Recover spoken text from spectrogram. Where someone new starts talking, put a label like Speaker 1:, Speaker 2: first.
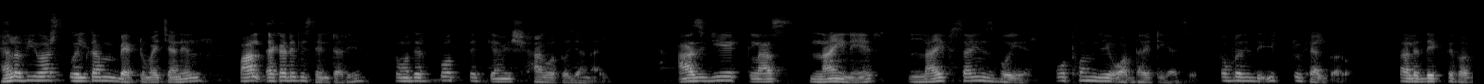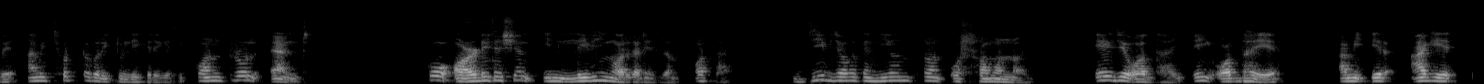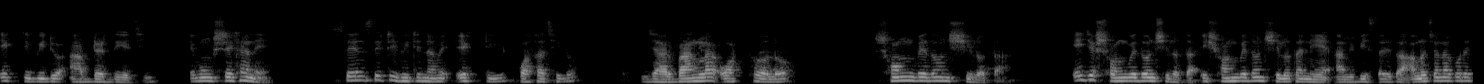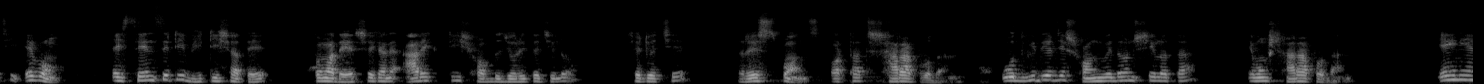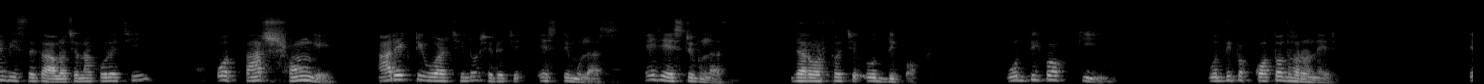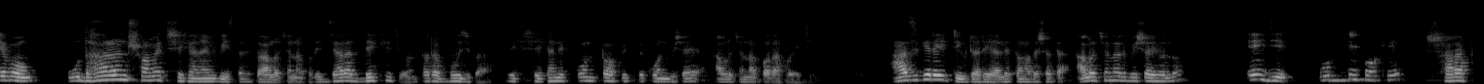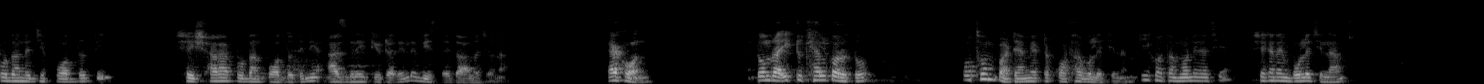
Speaker 1: Hello viewers, welcome back to my channel Pal academy সেন্টারে। তোমাদের প্রত্যেককে আমি স্বাগত জানাই। আজকে ক্লাস নাইনের লাইফ সায়েন্স বইয়ের প্রথম যে অধ্যায়টি আছে, তোমরা যদি একটু খেয়াল করো, তাহলে দেখতে পাবে আমি ছোট্ট করে একটু লিখে রেখেছি। Control and coordination in living organism অর্থাৎ জীব জগতের নিয়ন্ত্রণ ও সমন্বয়। এই যে অধ্যায়, এই অধ্যায়ের আমি এর আগে একটি ভিডিও আপডেট দিয়েছি এবং সেখানে সেন্সিটিভিটি নামে একটি কথা ছিল, যার বাংলা অর্থ হলো সংবেদনশীলতা। এই যে সংবেদনশীলতা, এই সংবেদনশীলতা নিয়ে আমি বিস্তারিত আলোচনা করেছি এবং এই সেন্সিটিভিটির সাথে তোমাদের সেখানে আরেকটি শব্দ জড়িত ছিল, সেটি হচ্ছে রেসপন্স অর্থাৎ সারা প্রদান। উদ্ভিদের যে সংবেদনশীলতা এবং সারা প্রদান এই নিয়ে বিস্তারিত আলোচনা করেছি। ও তার সঙ্গে আরেকটি ওয়ার্ড ছিল, সেটা হচ্ছে এস্টিমুলাস এই যে এস্টিমুলাস যার অর্থ হচ্ছে উদ্দীপক। উদ্দীপক কি? উদ্দীপক কত ধরনের? এবং উদাহরণ সমেত সেখানে আমি বিস্তারিত আলোচনা করি। যারা দেখেছ, তারা বুঝবা যে সেখানে কোন টপিকসে কোন বিষয়ে আলোচনা করা হয়েছে। আজকের এই টিউটোরিয়ালে তোমাদের সাথে আলোচনার বিষয় হলো, এই যে উদ্দীপকে সাড়া প্রদানের যে পদ্ধতি, সেই সারা প্রদান পদ্ধতি নিয়ে আজকের এই টিউটোরিয়ালে বিস্তারিত আলোচনা। এখন, তোমরা একটু খেয়াল করো তো, প্রথম পার্টে আমি একটা কথা বলেছিলাম। কি কথা মনে আছে? সেখানে আমি বলেছিলাম,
